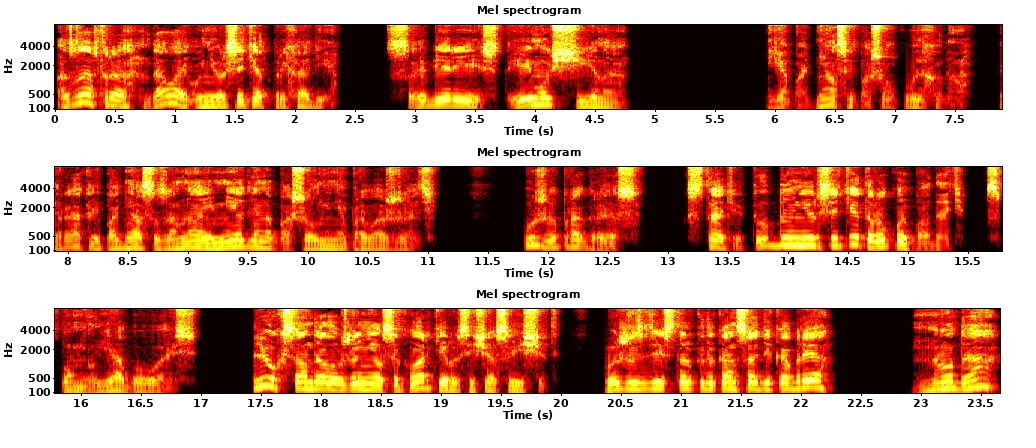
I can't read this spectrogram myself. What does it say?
А завтра давай в университет приходи. Соберись, ты мужчина. Я поднялся и пошел к выходу. Ираклий поднялся за мной и медленно пошел меня провожать. Уже прогресс. Кстати, тут до университета рукой подать, вспомнил я, обуваясь. Лех Сандалов женился, квартиру сейчас ищет. Вы же здесь только до конца декабря? Ну да,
